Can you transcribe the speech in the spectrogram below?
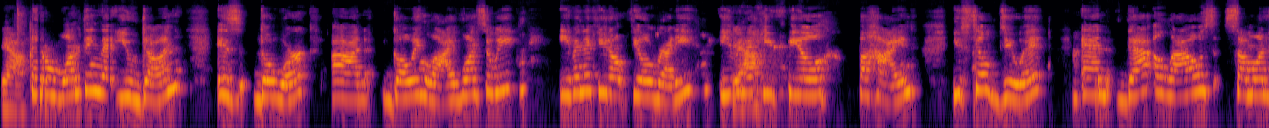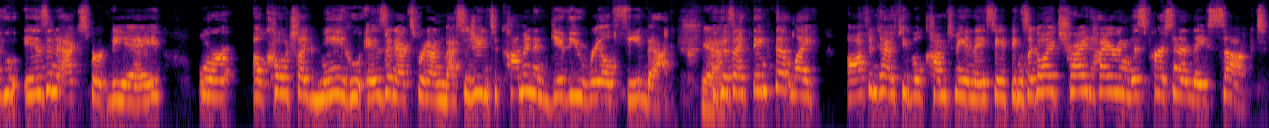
Yeah. And one thing that you've done is the work on going live once a week even if you don't feel ready, even yeah. if you feel behind, you still do it. And that allows someone who is an expert VA or a coach like me who is an expert on messaging to come in and give you real feedback. Yeah. Because I think that like oftentimes people come to me and they say things like, oh, I tried hiring this person and they sucked.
